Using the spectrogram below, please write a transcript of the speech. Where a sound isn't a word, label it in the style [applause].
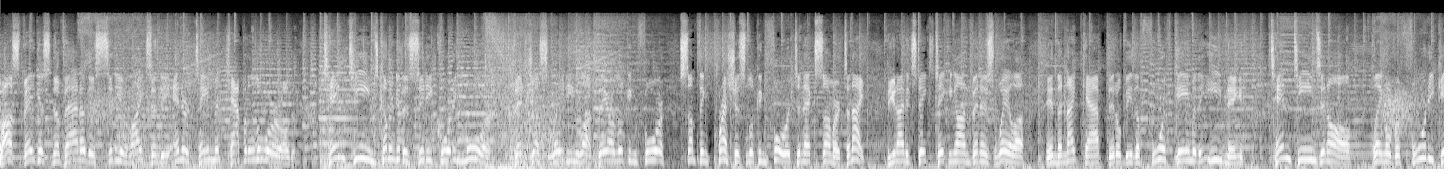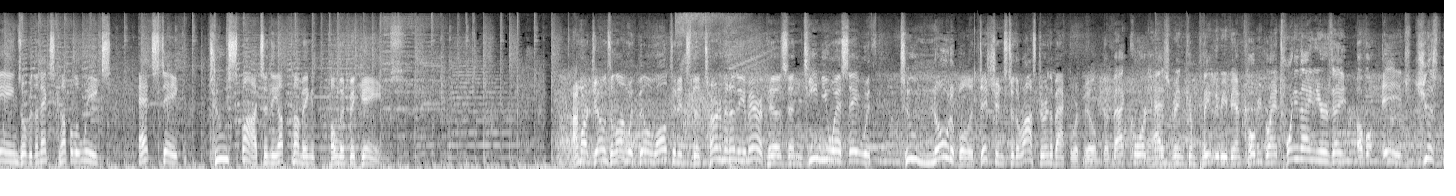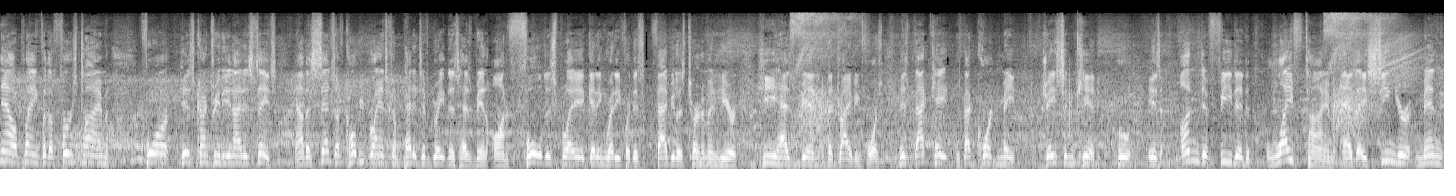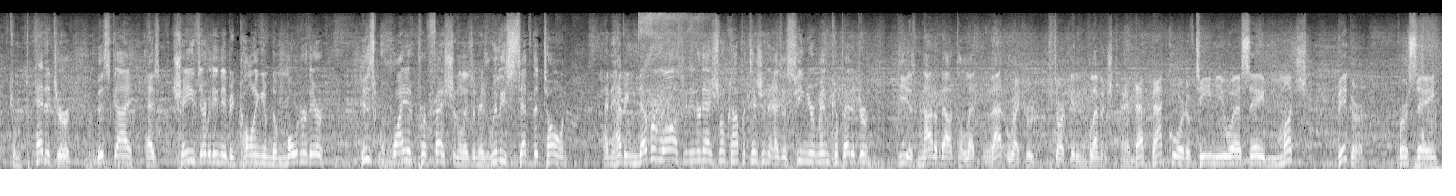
Las Vegas, Nevada, the city of lights and the entertainment capital of the world. Ten teams coming to the city courting more than just Lady Luck. They are looking for something precious looking forward to next summer. Tonight, the United States taking on Venezuela in the nightcap. It'll be the fourth game of the evening. Ten teams in all playing over 40 games over the next couple of weeks. At stake, two spots in the upcoming Olympic Games. I'm Mark Jones along with Bill Walton. It's the Tournament of the Americas and Team USA with two notable additions to the roster in the backcourt, Bill. The backcourt has been completely revamped. Kobe Bryant, 29 years of age, just now playing for the first time for his country, the United States. Now, the sense of Kobe Bryant's competitive greatness has been on full display getting ready for this fabulous tournament here. He has been the driving force. His back his backcourt mate, Jason Kidd, who is undefeated lifetime as a senior men competitor. This guy has changed everything. They've been calling him the motor there. His quiet professionalism has really set the tone. And having never lost in international competition as a senior men competitor, he is not about to let that record start getting blemished. And that backcourt of Team USA much bigger, per se,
